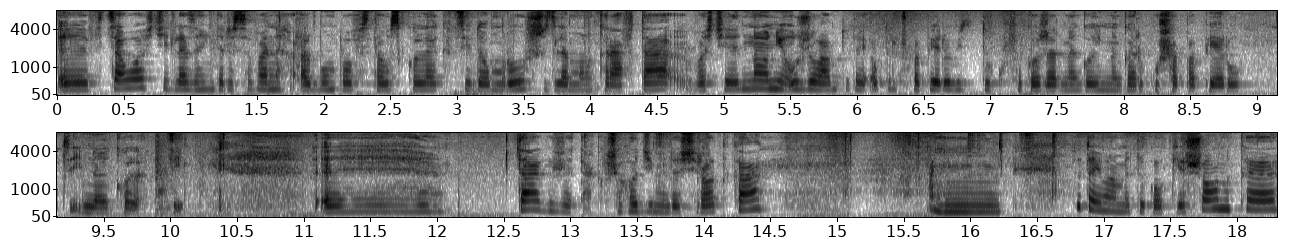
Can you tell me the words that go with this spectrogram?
Yy, W całości dla zainteresowanych album powstał z kolekcji Dom Róż z Lemoncrafta. Właściwie no nie użyłam tutaj oprócz papieru wizytówkowego żadnego innego arkusza papieru z innej kolekcji. Yy, Także tak, przechodzimy do środka. Mm, Tutaj mamy tylko kieszonkę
